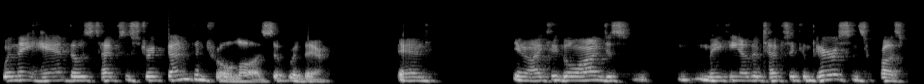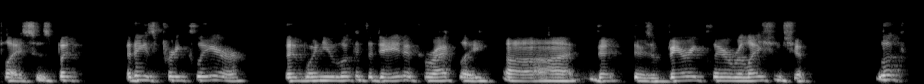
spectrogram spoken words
when they had those types of strict gun control laws that were there. And, you know, I could go on just making other types of comparisons across places, but I think it's pretty clear that when you look at the data correctly, uh, that there's a very clear relationship. Look,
